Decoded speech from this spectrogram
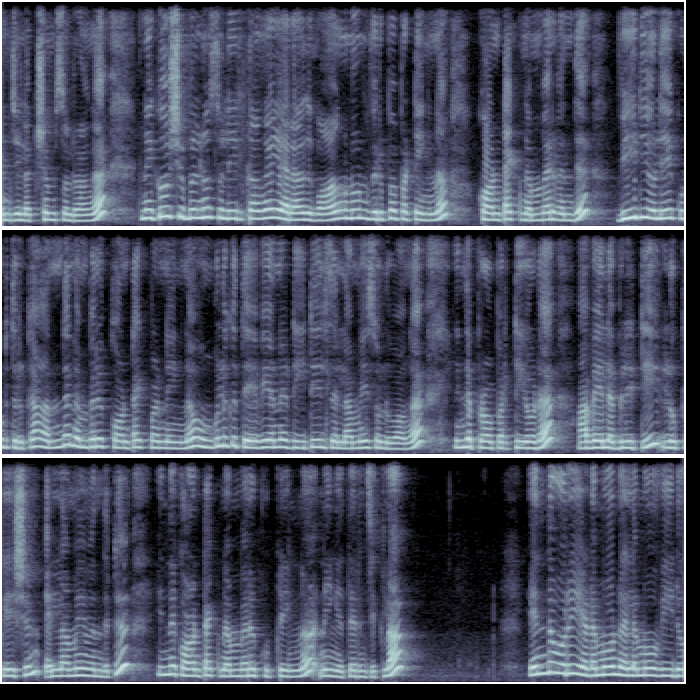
அஞ்சு லட்சம் சொல்கிறாங்க நெகோஷியபிள்னு சொல்லியிருக்காங்க. யாராவது வாங்கணும்னு விருப்பப்பட்டீங்கன்னா காண்டாக்ட் நம்பர் வந்து வீடியோலேயே கொடுத்துருக்கேன். அந்த நம்பருக்கு காண்டாக்ட் பண்ணிங்கன்னா உங்களுக்கு தேவையான டீட்டெயில்ஸ் எல்லாமே சொல்லுவாங்க. இந்த ப்ராப்பர்ட்டியோட அவைலபிலிட்டி லொக்கேஷன் எல்லாமே வந்துட்டு இந்த காண்டாக்ட் நம்பருக்கு கூப்பிட்டிங்கன்னா நீங்கள் தெரிஞ்சுக்கலாம். எந்த ஒரு இடமோ நிலமோ வீடோ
